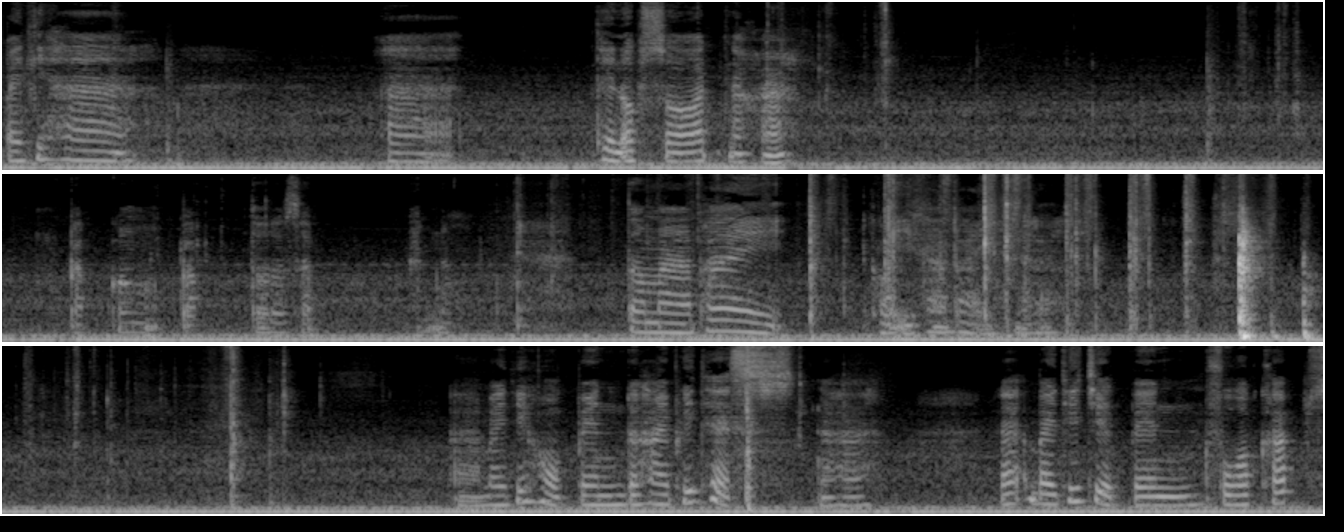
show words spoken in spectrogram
ใบที่ห้าอ่า Ten of Swords นะคะ ปรับกล้องปรับโทรศัพท์แป๊บนึงต่อ มาไพ่ขออีกห้าใบนะคะใบที่ 6 เป็น The High Priestess นะคะ และใบที่ 7 เป็น Four of Cups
